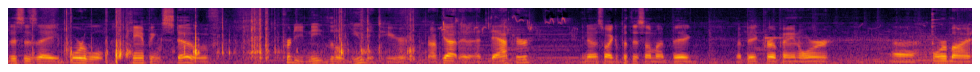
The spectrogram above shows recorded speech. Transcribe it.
This is a portable camping stove. Pretty neat little unit here. I've got an adapter, you know, so I can put this on my big, my big propane or, uh, or my,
